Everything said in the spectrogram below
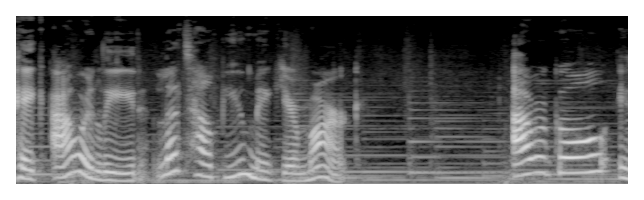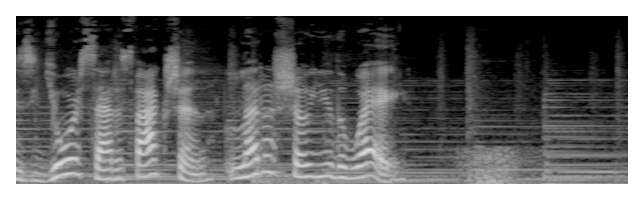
Take our lead, let's help you make your mark. Our goal is your satisfaction. Let us show you the way.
